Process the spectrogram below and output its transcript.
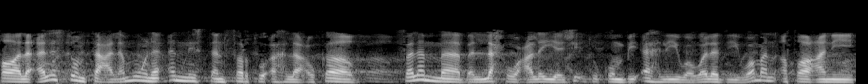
قال ألستم تعلمون أني استنفرت أهل عكاظ؟ فلما بلحوا علي جئتكم بأهلي وولدي ومن أطاعني؟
